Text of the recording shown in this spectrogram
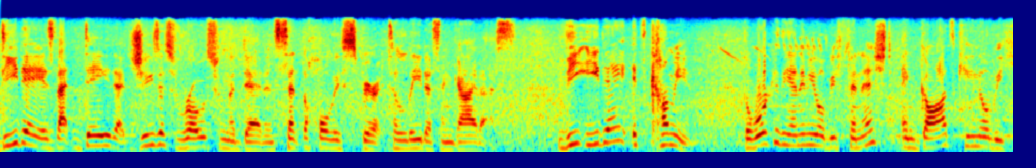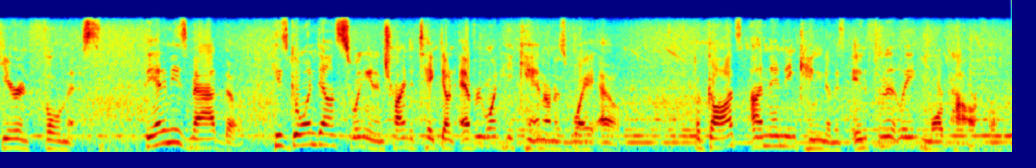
D Day is that day that Jesus rose from the dead and sent the Holy Spirit to lead us and guide us. VE Day, it's coming. The work of the enemy will be finished, and God's kingdom will be here in fullness. The enemy is mad, though. He's going down swinging and trying to take down everyone he can on his way out. But God's unending kingdom is infinitely more powerful.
